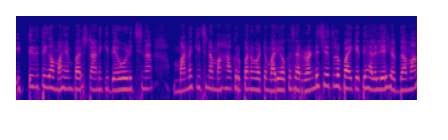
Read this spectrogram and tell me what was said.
ఇట్టి రీతిగా మహింపరచడానికి దేవుడిచ్చిన మనకిచ్చిన మహాకృపను బట్టి మరి ఒకసారి రెండు చేతులు పైకెత్తి హెల్ప్ చేసి చెప్దామా?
